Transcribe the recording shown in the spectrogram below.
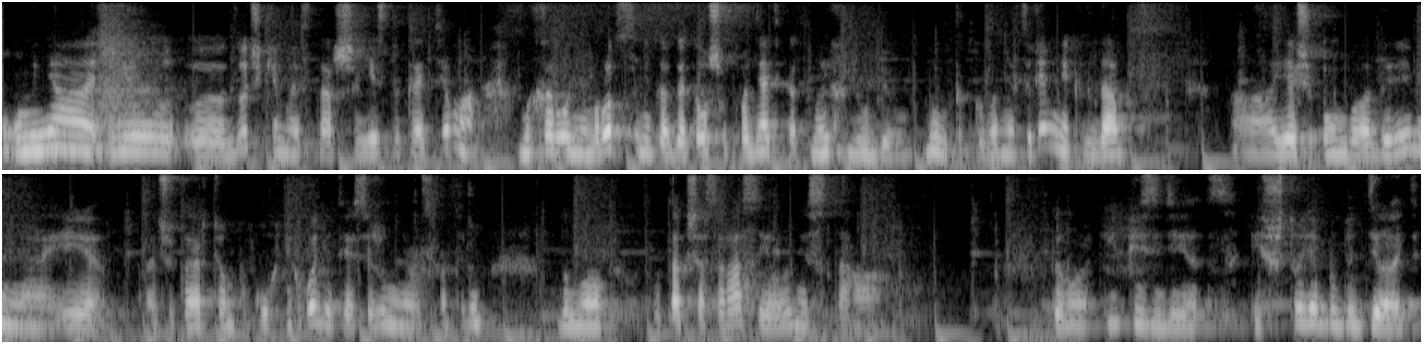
У меня и у э, дочки моей старшей есть такая тема. Мы хороним родственников для того, чтобы понять, как мы их любим. Был такой момент времени, когда я еще, по-моему, была беременная, и что-то Артем по кухне ходит, я сижу на него смотрю, думаю, вот так сейчас раз, и его не стало. Думаю, и пиздец, и что я буду делать?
